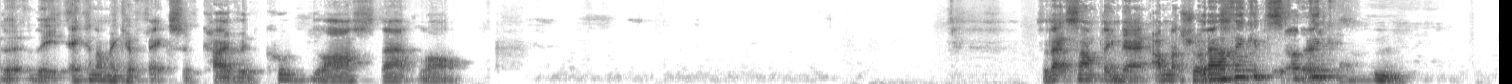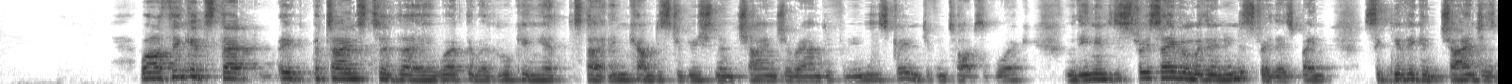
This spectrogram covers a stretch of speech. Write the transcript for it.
the, the, economic effects of COVID could last that long. So that's something that I'm not sure. Yeah, I think it's. I think. Hmm. Well, I think it's that it pertains to the work that we're looking at uh, income distribution and change around different industry and different types of work within industry. So even within industry, there's been significant changes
